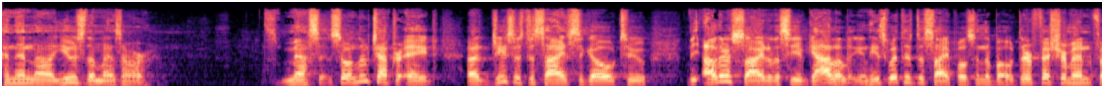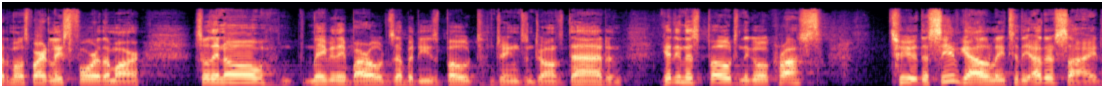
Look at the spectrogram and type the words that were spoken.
and then uh, use them as our message. So in Luke chapter 8, uh, Jesus decides to go to the other side of the Sea of Galilee, and he's with his disciples in the boat. They're fishermen for the most part, at least four of them are. So they know maybe they borrowed Zebedee's boat, James and John's dad, and get in this boat and they go across to the Sea of Galilee to the other side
